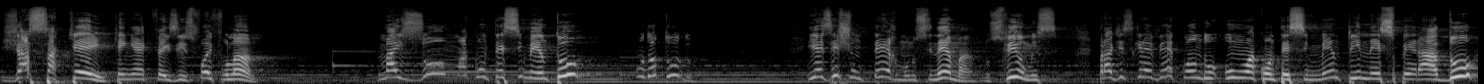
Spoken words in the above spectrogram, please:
Já saquei quem é que fez isso, foi fulano. Mas um acontecimento mudou tudo. E existe um termo no cinema, nos filmes, para descrever quando um acontecimento inesperado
